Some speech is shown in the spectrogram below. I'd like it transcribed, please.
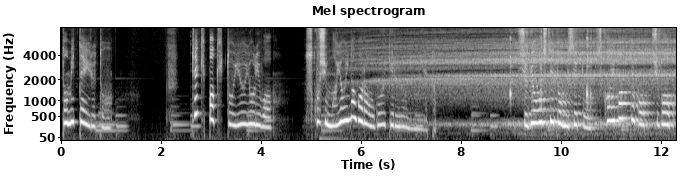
と見ているとテキパキというよりは少し迷いながら動いてるように見えた。修行してた店と使い勝手が違うか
